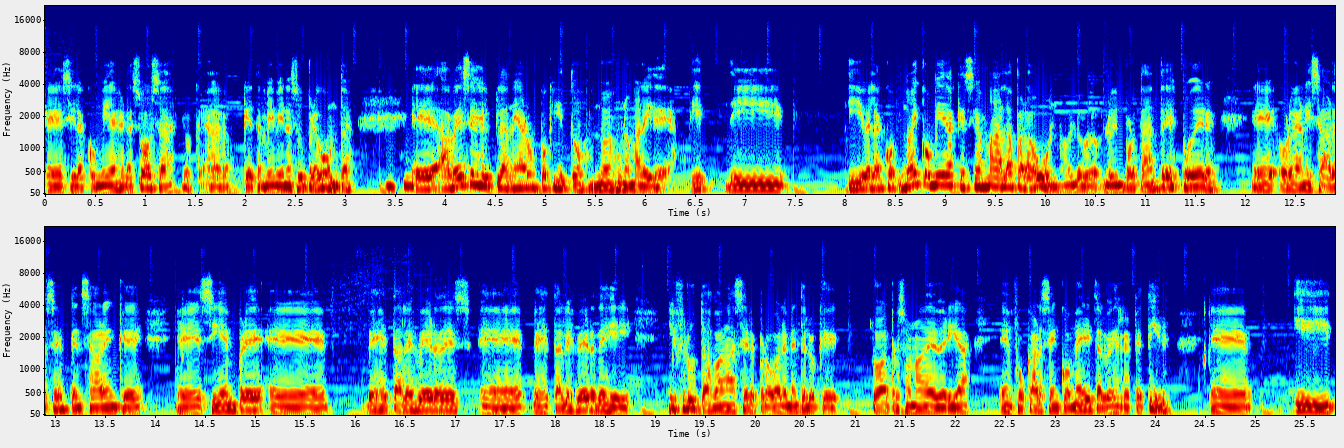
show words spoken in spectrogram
eh, si la comida es grasosa, lo que, ah, que también viene a su pregunta, eh, a veces el planear un poquito no es una mala idea. Y, y, no hay comida que sea mala para uno. Lo, importante es poder organizarse, pensar en que siempre vegetales verdes, vegetales verdes y, y, frutas van a ser probablemente lo que toda persona debería enfocarse en comer y tal vez repetir. y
